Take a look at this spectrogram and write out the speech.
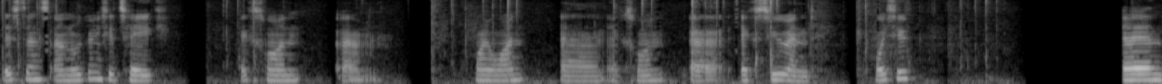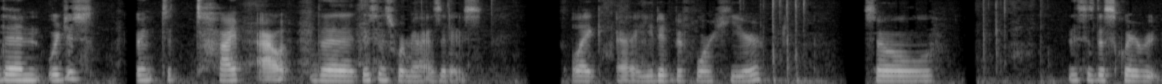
distance and we're going to take x1 um, y1 and x1 uh, x2 and y2 and then we're just going to type out the distance formula as it is like uh, you did before here. So this is the square root.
